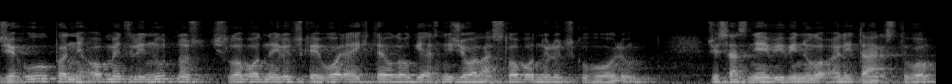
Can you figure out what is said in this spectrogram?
že úplne obmedzili nutnosť slobodnej ľudskej vôle a ich teológia znižovala slobodnú ľudskú vôľu, že sa z nej vyvinulo elitárstvo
